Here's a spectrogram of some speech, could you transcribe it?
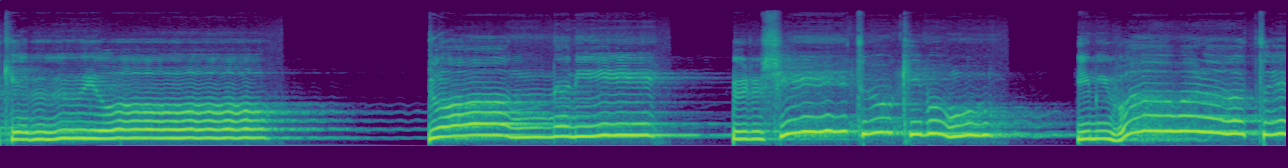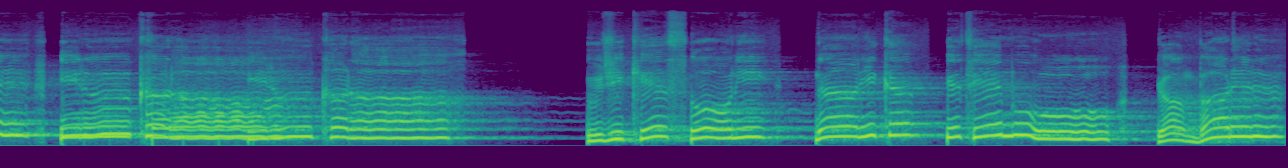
叫ぶよ。どんなに苦しい時も君は笑っているから。いるから。くじけそうになりかけても。頑張れる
